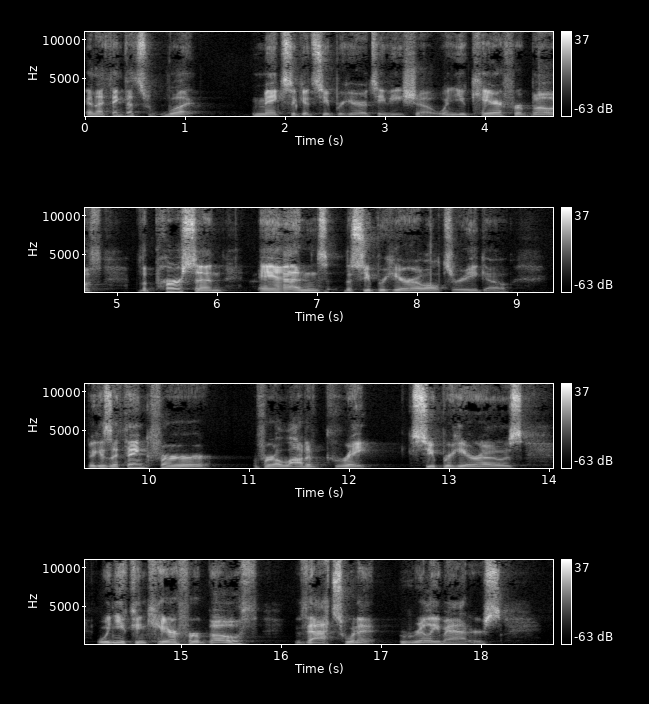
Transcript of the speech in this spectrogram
and i think that's what makes a good superhero TV show when you care for both the person and the superhero alter ego. Because I think for for a lot of great superheroes, when you can care for both, that's when it really matters.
